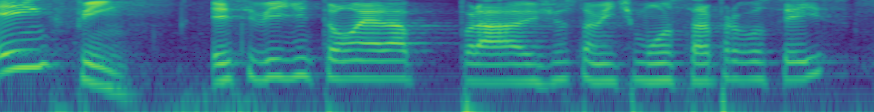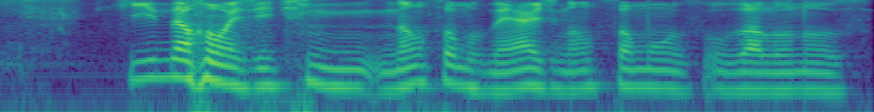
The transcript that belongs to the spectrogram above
Enfim, esse vídeo então era pra justamente mostrar pra vocês que não, a gente não somos nerd, não somos os alunos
